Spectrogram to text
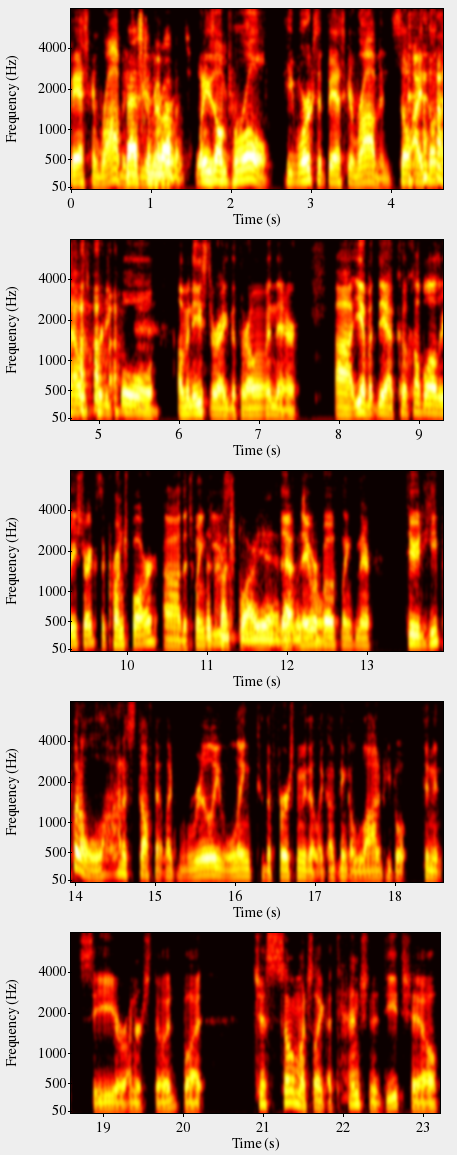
Baskin Robbins. Baskin Robbins. When he's on parole, he works at Baskin Robbins. So I thought that was pretty cool of an Easter egg to throw in there. Uh, yeah, but yeah, a couple other Easter eggs: the Crunch Bar, uh, the Twinkies. The Crunch Bar, yeah, that, that they were both linked in there. Dude, he put a lot of stuff that like really linked to the first movie that like I think a lot of people didn't see or understood, but just so much like attention to detail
